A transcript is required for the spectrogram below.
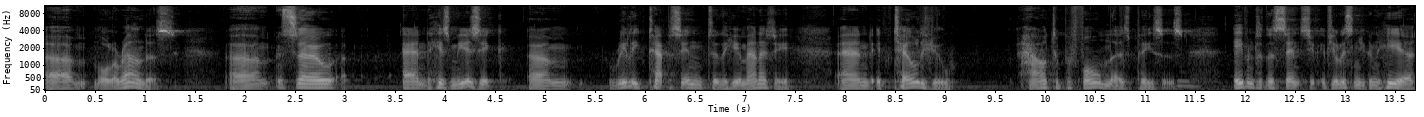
um, all around us. Um, so, and his music um, really taps into the humanity and it tells you how to perform those pieces. Mm. Even to the sense, if you listen, you can hear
